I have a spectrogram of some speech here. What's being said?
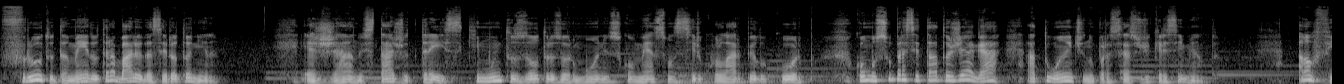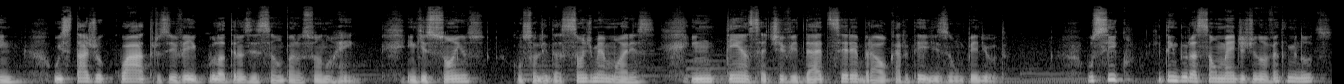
fruto também do trabalho da serotonina. É já no estágio 3 que muitos outros hormônios começam a circular pelo corpo, como o supracitato GH, atuante no processo de crescimento. Ao fim, o estágio 4 se veicula a transição para o sono REM, em que sonhos, consolidação de memórias e intensa atividade cerebral caracterizam um período. O ciclo, que tem duração média de 90 minutos,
